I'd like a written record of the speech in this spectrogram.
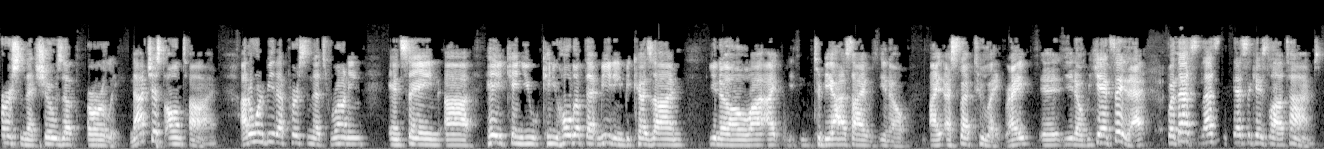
person that shows up early, not just on time. I don't want to be that person that's running and saying, uh, "Hey, can you can you hold up that meeting because I'm, you know, I, I to be honest, I, you know, I, I slept too late, right? Uh, you know, we can't say that, but that's that's that's the case a lot of times.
